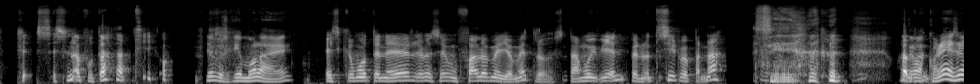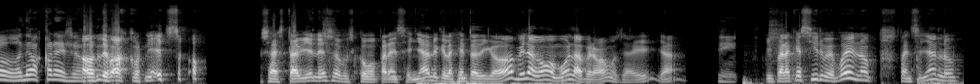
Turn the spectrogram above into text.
es, es una putada, tío. Tío, pues que mola, ¿eh? Es como tener, yo qué sé, un falo de medio metro. Está muy bien, pero no te sirve para nada. Sí. ¿Dónde vas con eso? ¿Dónde vas con eso? ¿A dónde vas con eso? O sea, está bien eso, pues como para enseñarlo y que la gente diga, oh, mira cómo mola, pero vamos, ahí ya. Sí. ¿Y para qué sirve? Bueno, pues, para enseñarlo.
